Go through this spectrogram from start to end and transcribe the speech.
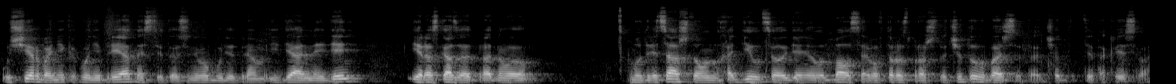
ущерба, никакой неприятности, то есть у него будет прям идеальный день. И рассказывает про одного мудреца, что он ходил целый день улыбался, а во второй спрашивает, а что ты улыбаешься-то, что тебе так весело?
